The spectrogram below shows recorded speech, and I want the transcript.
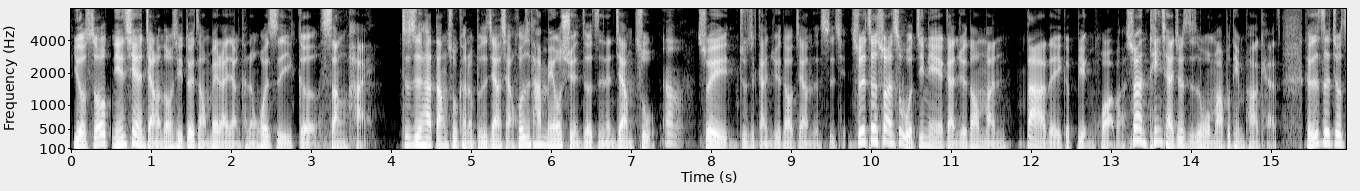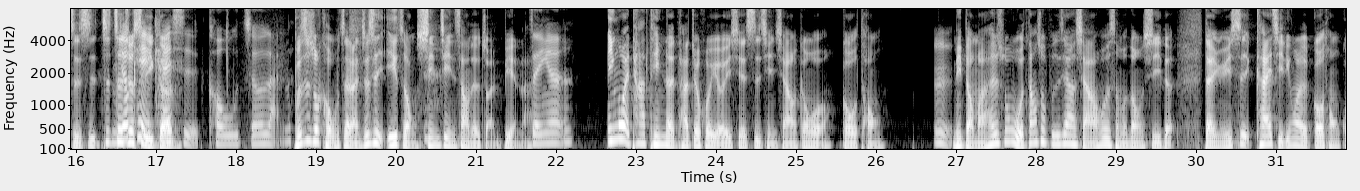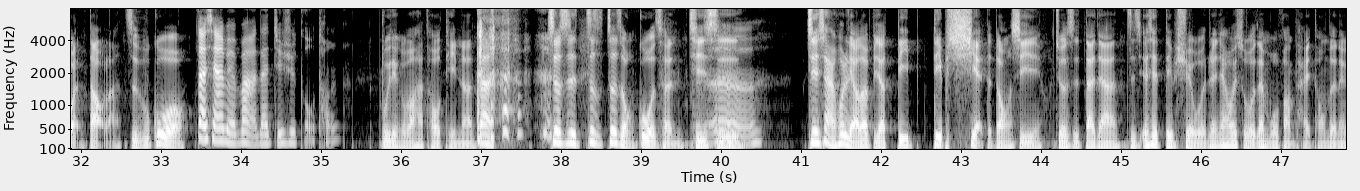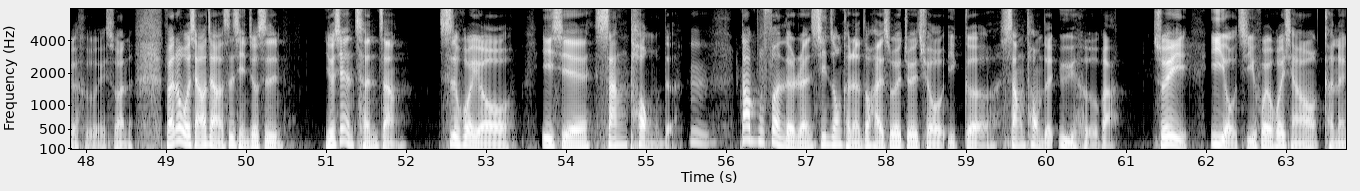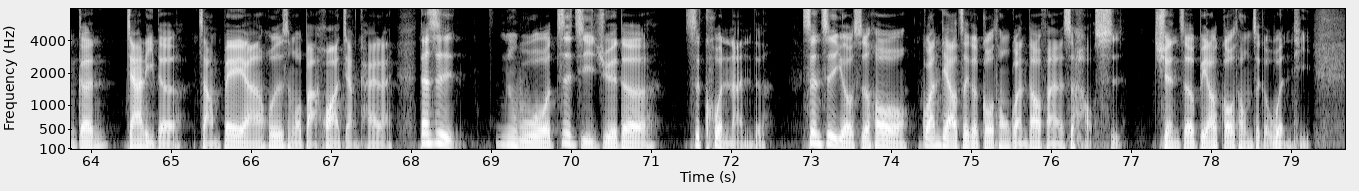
有时候年轻人讲的东西对长辈来讲可能会是一个伤害，就是他当初可能不是这样想，或是他没有选择，只能这样做，嗯，所以就是感觉到这样的事情，所以这算是我今年也感觉到蛮大的一个变化吧。虽然听起来就只是我妈不听 podcast，可是这就只是这这就是一个开始口无遮拦了。不是说口无遮拦，就是一种心境上的转变啦。怎样？因为他听了，他就会有一些事情想要跟我沟通，嗯，你懂吗？他就说我当初不是这样想啊，或者什么东西的，等于是开启另外一个沟通管道啦。只不过但现在没办法再继续沟通。不一定搞不好他偷听啊，但 就是这这种过程，其实嗯。接下来会聊到比较 deep deep shit 的东西，就是大家自己，而且 deep shit 我人家会说我在模仿台通的那个和诶，算了，反正我想要讲的事情就是，有些人成长是会有一些伤痛的，嗯，大部分的人心中可能都还是会追求一个伤痛的愈合吧，所以一有机会会想要可能跟家里的长辈啊或者什么把话讲开来，但是、嗯我自己觉得是困难的，甚至有时候关掉这个沟通管道反而是好事，选择不要沟通这个问题。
